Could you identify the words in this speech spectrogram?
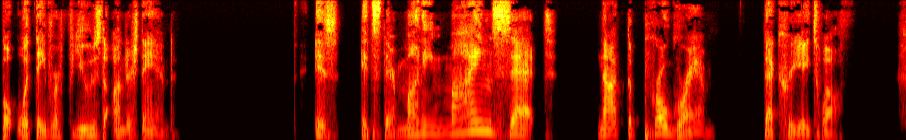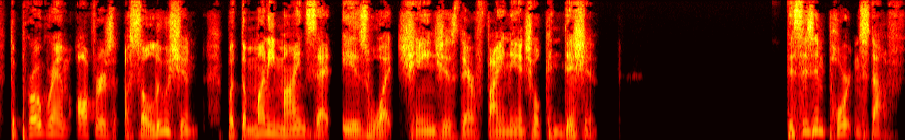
But what they refuse to understand is it's their money mindset, not the program that creates wealth. The program offers a solution, but the money mindset is what changes their financial condition. This is important stuff.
